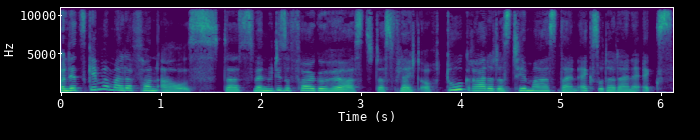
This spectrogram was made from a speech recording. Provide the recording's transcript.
Und jetzt gehen wir mal davon aus, dass wenn du diese Folge hörst, dass vielleicht auch du gerade das Thema hast, dein Ex oder deine Ex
